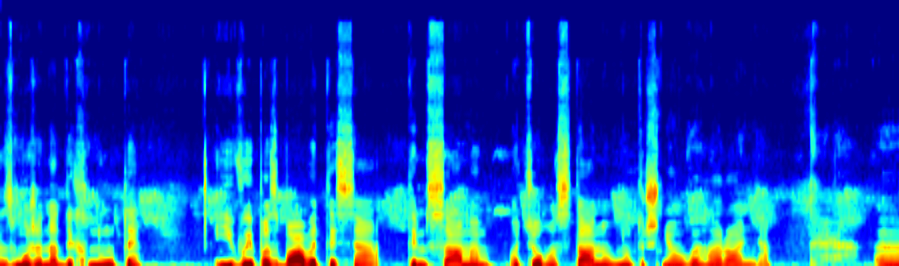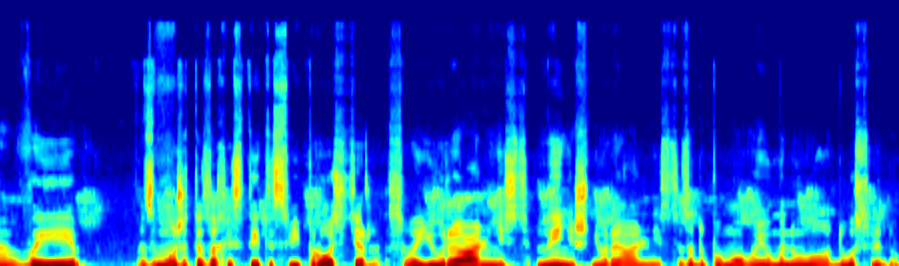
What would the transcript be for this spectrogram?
зможе надихнути, і ви позбавитеся тим самим оцього стану внутрішнього вигорання. Ви зможете захистити свій простір, свою реальність, нинішню реальність за допомогою минулого досвіду,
